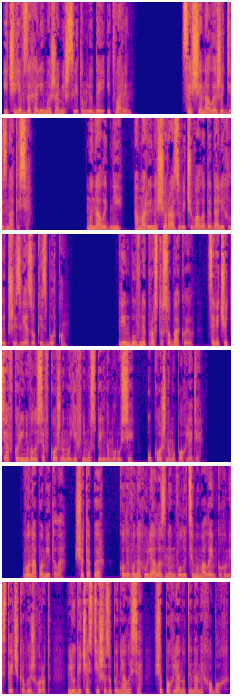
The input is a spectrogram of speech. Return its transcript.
І чи є взагалі межа між світом людей і тварин? Це ще належить дізнатися. Минали дні, а Марина щоразу відчувала дедалі глибший зв'язок із бурком. Він був не просто собакою, це відчуття вкорінювалося в кожному їхньому спільному русі, у кожному погляді. Вона помітила, що тепер, коли вона гуляла з ним вулицями маленького містечка Вишгород, люди частіше зупинялися, щоб поглянути на них обох.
